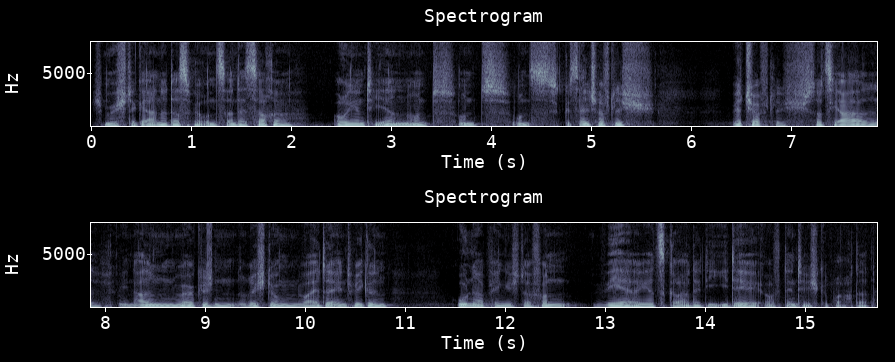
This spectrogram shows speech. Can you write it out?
Ich möchte gerne, dass wir uns an der Sache orientieren und, und uns gesellschaftlich, wirtschaftlich, sozial in allen möglichen Richtungen weiterentwickeln, unabhängig davon, wer jetzt gerade die Idee auf den Tisch gebracht hat.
